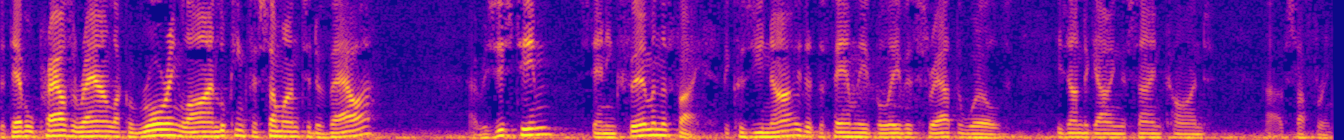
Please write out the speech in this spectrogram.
the devil, prowls around like a roaring lion looking for someone to devour. Uh, resist him, standing firm in the faith, because you know that the family of believers throughout the world is undergoing the same kind uh, of suffering.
